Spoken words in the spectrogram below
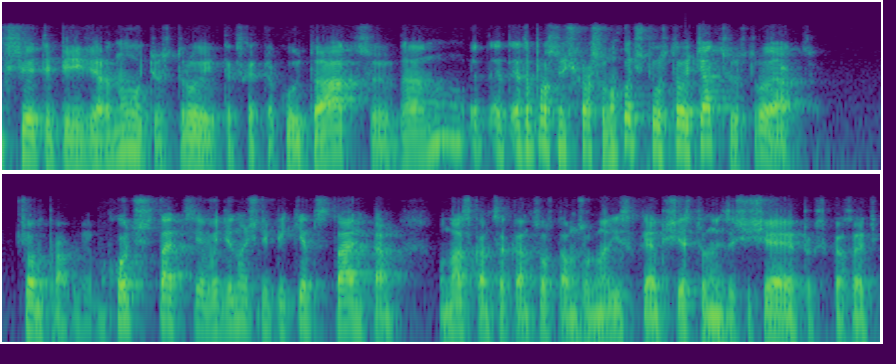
все это перевернуть, устроить, так сказать, какую-то акцию, да, ну, это, это, это просто очень хорошо. Ну, хочешь ты устроить акцию, устрой акцию. В чем проблема? Хочешь стать в одиночный пикет, стань там. У нас, в конце концов, там журналистская общественность защищает, так сказать,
